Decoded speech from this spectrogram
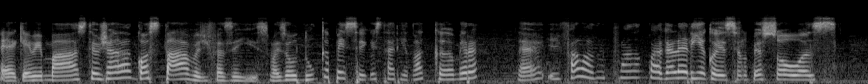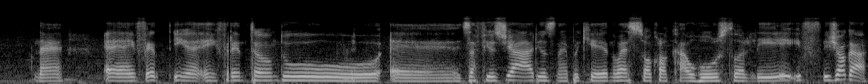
é, Game Master, eu já gostava de fazer isso, mas eu nunca pensei que eu estaria numa câmera, né? E falando com a, com a galerinha, conhecendo pessoas, né? É, é, enfrentando é, desafios diários, né? Porque não é só colocar o rosto ali e, e jogar.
